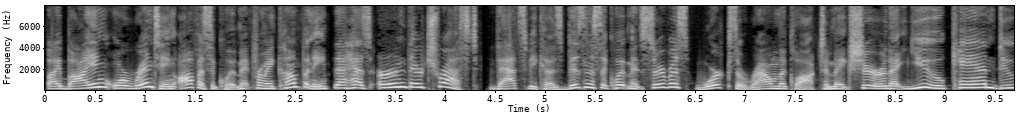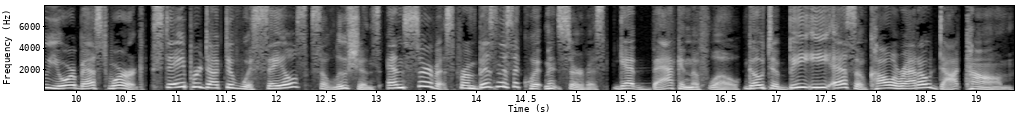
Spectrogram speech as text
by buying or renting office equipment from a company that has earned their trust. That's because Business Equipment Service works around the clock to make sure that you can do your best work. Stay productive with sales, solutions, and service from Business Equipment Service. Get back in the flow. Go to besofcolorado.com.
